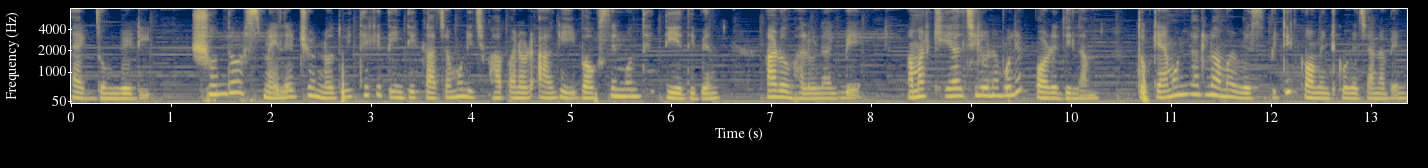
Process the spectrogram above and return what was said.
একদম রেডি সুন্দর স্মেলের জন্য দুই থেকে তিনটি কাঁচামরিচ ভাপানোর আগেই বক্সের মধ্যে দিয়ে দিবেন। আরও ভালো লাগবে। আমার খেয়াল ছিল না বলে পরে দিলাম। তো কেমন লাগল আমার রেসিপিটি কমেন্ট করে জানাবেন।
